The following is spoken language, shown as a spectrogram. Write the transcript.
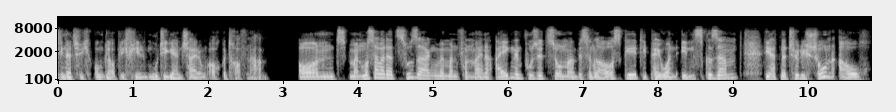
die natürlich unglaublich viele mutige Entscheidungen auch getroffen haben. Und man muss aber dazu sagen, wenn man von meiner eigenen Position mal ein bisschen rausgeht, die PayOne insgesamt, die hat natürlich schon auch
